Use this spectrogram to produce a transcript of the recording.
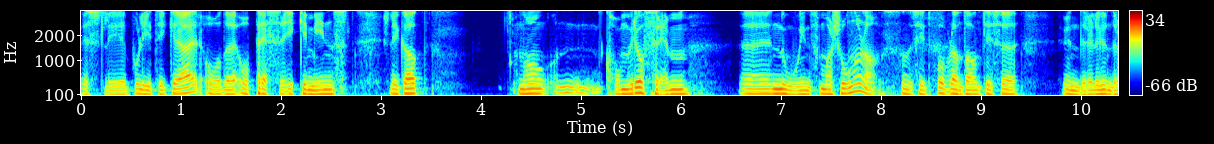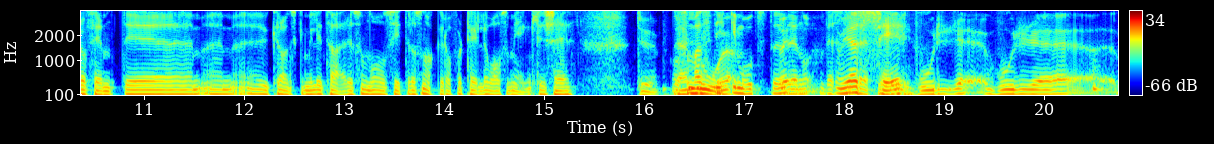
vestlige politikere er, og, det, og presse ikke minst. Slik at nå kommer jo frem eh, noe informasjoner da, som sitter på, bl.a. disse 100 eller 150 eh, ukrainske militære som nå sitter og snakker og forteller hva som egentlig skjer. Du, Og som er stikk imot det, det no- Men vestlig jeg ser hvor, hvor eh,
